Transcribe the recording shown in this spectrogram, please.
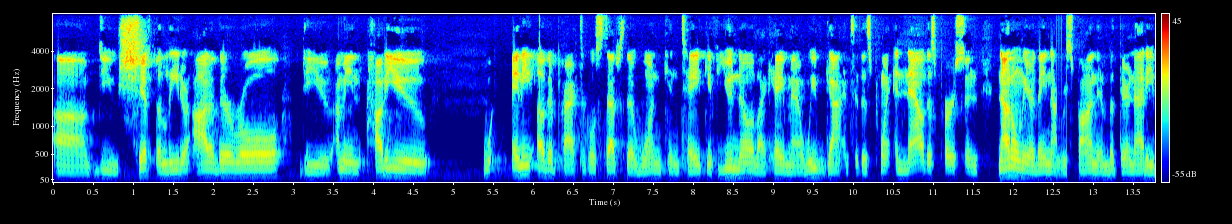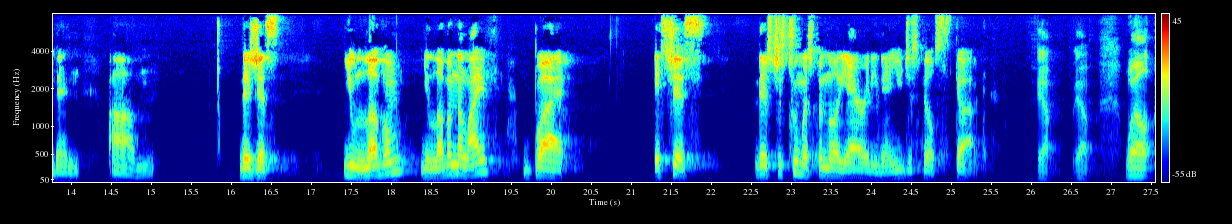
Um, do you shift the leader out of their role? do you i mean how do you any other practical steps that one can take if you know like hey man we've gotten to this point and now this person not only are they not responding but they're not even um, there's just you love them you love them to life but it's just there's just too much familiarity there you just feel stuck yep yep well,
